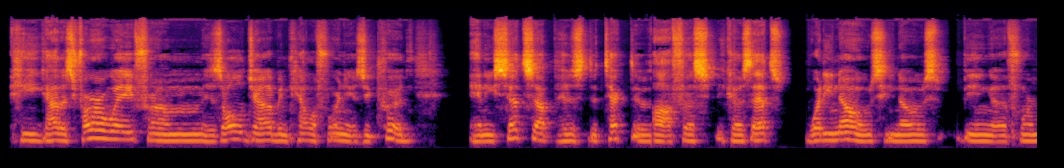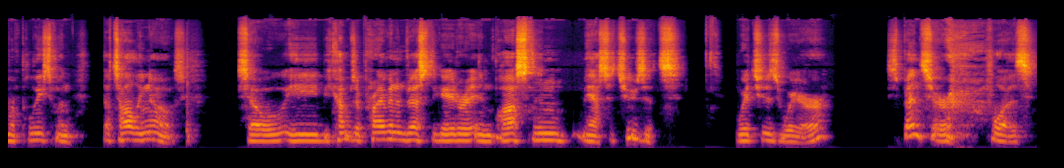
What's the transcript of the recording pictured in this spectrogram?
he got as far away from his old job in California as he could. And he sets up his detective office because that's what he knows. He knows being a former policeman, that's all he knows. So he becomes a private investigator in Boston, Massachusetts, which is where Spenser was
